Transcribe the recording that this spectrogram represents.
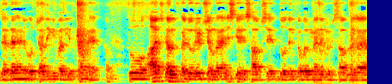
ज़्यादा है और चांदी की मालियत कम है। तो आजकल का जो रेट चल रहा है इसके हिसाब से दो दिन कबल मैंने जो हिसाब लगाया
